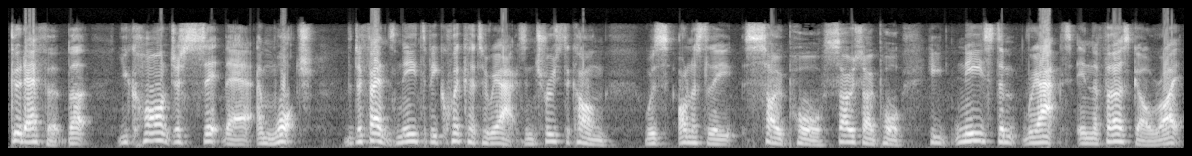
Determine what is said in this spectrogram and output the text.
good effort, but you can't just sit there and watch. The defence needs to be quicker to react. And Troost-Ekong was honestly so poor, so so poor. He needs to react in the first goal, right?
